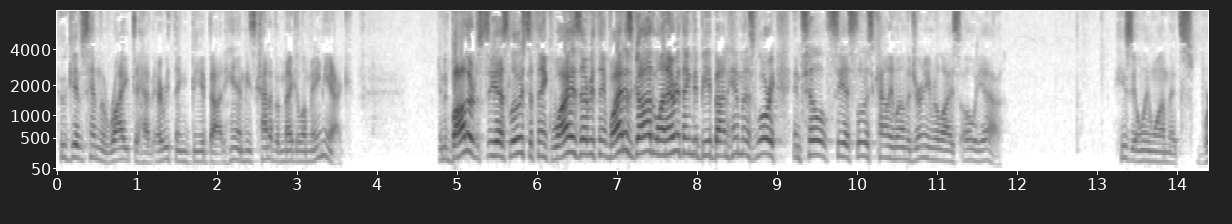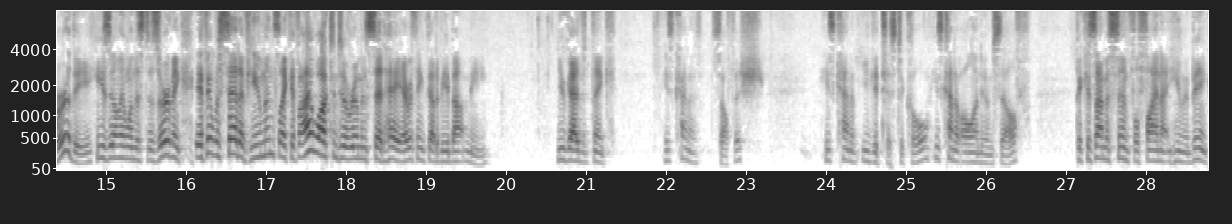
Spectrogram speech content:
Who gives him the right to have everything be about him? He's kind of a megalomaniac. And it bothered C.S. Lewis to think, why is everything, why does God want everything to be about him and his glory? Until C.S. Lewis kindly went on the journey and realized, oh yeah, he's the only one that's worthy. He's the only one that's deserving. If it was said of humans, like if I walked into a room and said, hey, everything's got to be about me, you guys would think, he's kind of selfish. He's kind of egotistical. He's kind of all into himself because I'm a sinful, finite human being.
